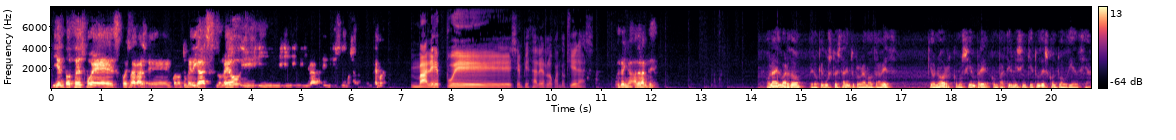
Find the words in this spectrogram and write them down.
y entonces, pues, pues nada, eh, cuando tú me digas, lo leo y, y, y, seguimos hablando del tema. Vale, pues empieza a leerlo cuando quieras. Pues venga, adelante. Hola Eduardo, pero qué gusto estar en tu programa otra vez. Qué honor, como siempre, compartir mis inquietudes con tu audiencia.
